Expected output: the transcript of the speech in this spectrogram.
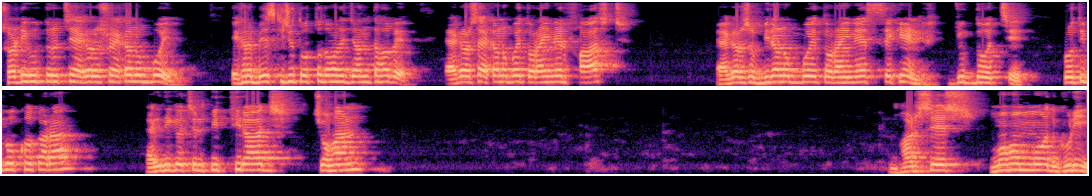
সঠিক উত্তর হচ্ছে এগারোশো একানব্বই। এখানে বেশ কিছু তথ্য তোমাদের জানতে হবে। এগারোশো একানব্বই তোরাইনের ফার্স্ট এগারোশো বিরানব্বই তোরাইনের সেকেন্ড যুদ্ধ হচ্ছে। প্রতিপক্ষ কারা? একদিকে হচ্ছেন পৃথ্বীরাজ চৌহান ভার্সেস মোহাম্মদ ঘুরি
